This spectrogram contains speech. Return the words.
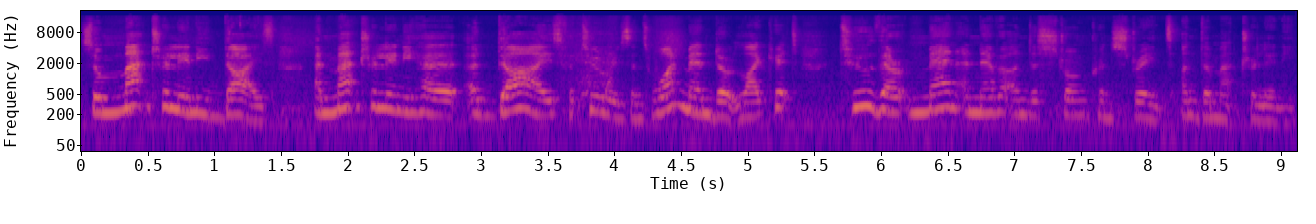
So matrilineal dies. And matrilineal uh, dies for two reasons. One, men don't like it. Two, their men are never under strong constraints under matrilineal.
